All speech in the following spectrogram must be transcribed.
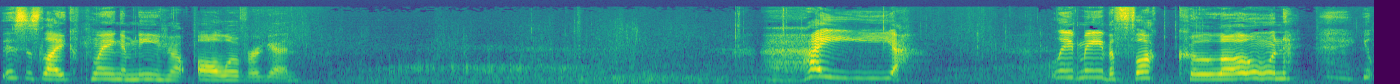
This like playing Amnesia all over again. Hiya! Leave me the fuck alone, you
